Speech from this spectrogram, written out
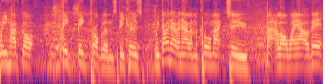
we have got big, big problems because we don't have an Alan McCormack to battle our way out of it.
